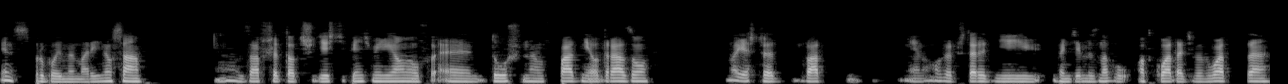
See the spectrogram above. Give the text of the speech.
Więc spróbujmy Marinusa. Zawsze to 35 milionów e, dusz nam wpadnie od razu. No jeszcze dwa, nie no, może 4 dni będziemy znowu odkładać we władce.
